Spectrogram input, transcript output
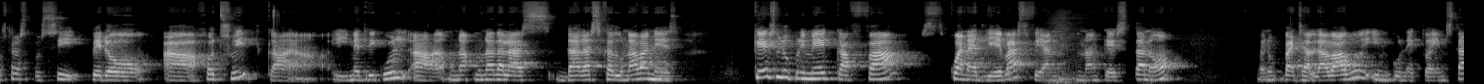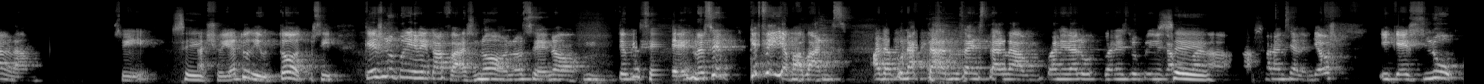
ostres, doncs sí, però a HotSuite que, i Metricool, eh, una, una de les dades que donaven és què és el primer que fa quan et lleves, feien una enquesta, no? bueno, vaig al lavabo i em connecto a Instagram. O sigui, Sí. això ja t'ho diu tot. O sigui, què és el primer que fas? No, no sé, no. Jo què sé, no sé. Què fèiem abans a de connectar-nos a Instagram quan, era lo, quan és el primer que Sí. a, a, a? Llavors, i que és lo,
